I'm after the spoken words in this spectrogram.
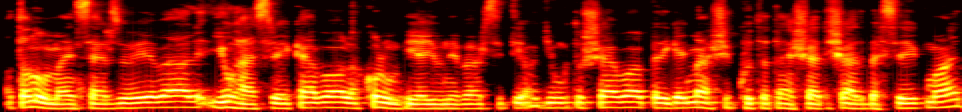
A tanulmány szerzőjével, Juhász Rékával, a Columbia University adjunktusával pedig egy másik kutatását is átbeszéljük majd,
